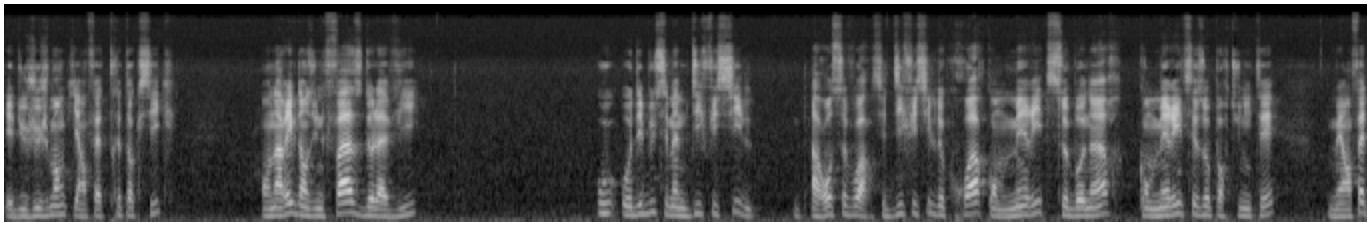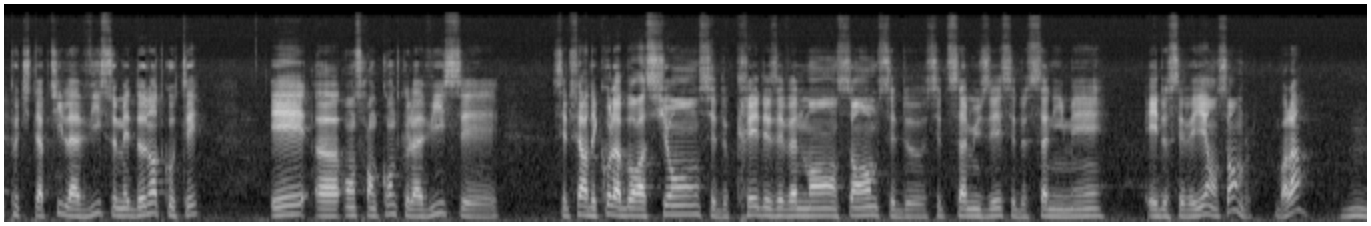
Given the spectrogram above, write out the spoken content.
et du jugement qui est en fait très toxique, on arrive dans une phase de la vie où au début c'est même difficile à recevoir. C'est difficile de croire qu'on mérite ce bonheur, qu'on mérite ces opportunités. Mais en fait, petit à petit, la vie se met de notre côté et euh, on se rend compte que la vie, c'est de faire des collaborations, c'est de créer des événements ensemble, c'est de, s'amuser, c'est de s'animer et de s'éveiller ensemble. Voilà. Hmm.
